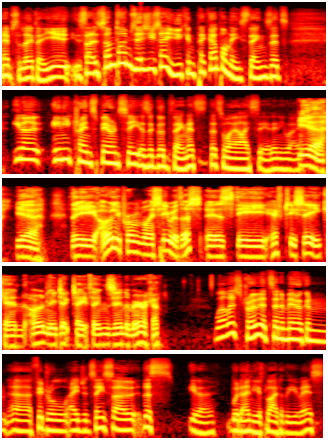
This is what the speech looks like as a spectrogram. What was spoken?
Absolutely. You, so sometimes, as you say, you can pick up on these things. It's you know, any transparency is a good thing. That's that's the way I see it, anyway. Yeah, yeah. The only problem I see with this is the FTC can only dictate things in America. Well, that's true. It's an American uh, federal agency, so this, you know, would only apply to the US.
